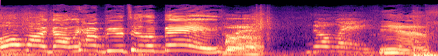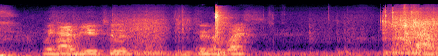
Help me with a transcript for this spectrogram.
Oh, my god, we have view to the bay. Bruh. no way. Yes. We have view to to the west tower.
